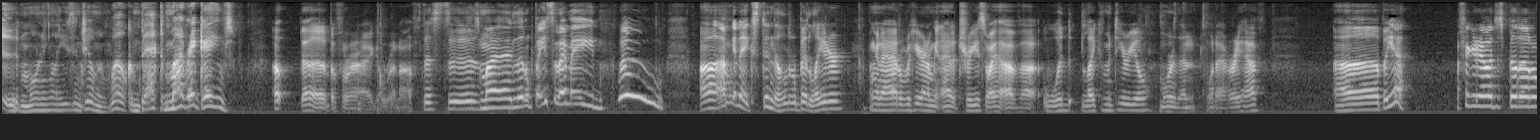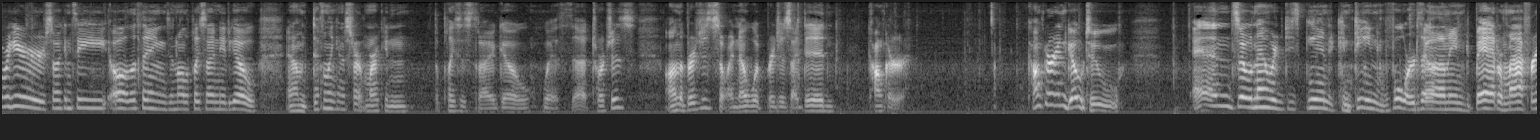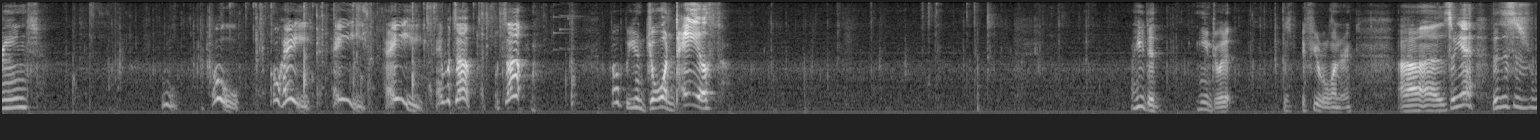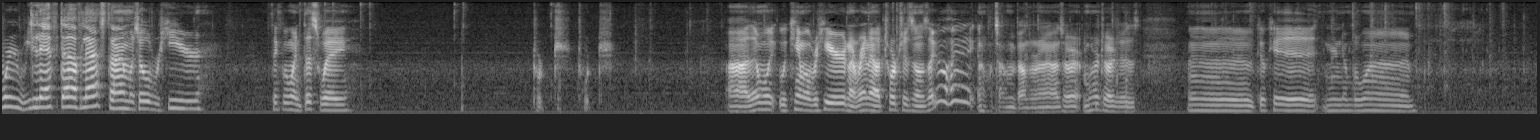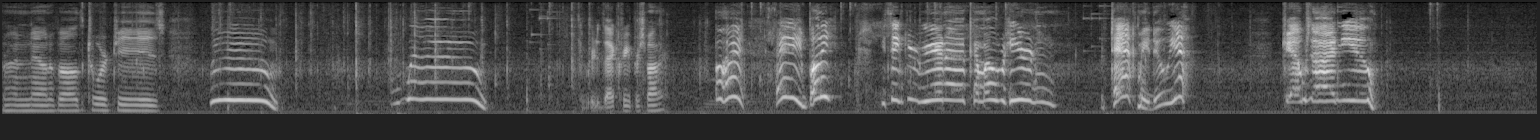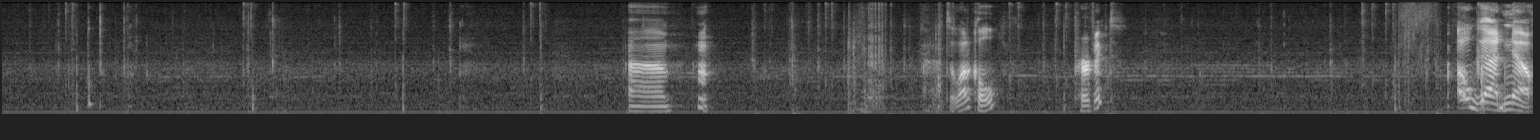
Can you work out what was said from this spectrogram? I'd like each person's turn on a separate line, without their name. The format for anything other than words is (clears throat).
Good morning, ladies and gentlemen. Welcome back to Myriad Caves. Oh, uh, before I go run off, this is my little base that I made. Woo! Uh, I'm gonna extend it a little bit later. I'm gonna add over here, and I'm gonna add a tree, so I have uh, wood-like material more than what I already have. Uh, but yeah, I figured I would just build out over here so I can see all the things and all the places I need to go. And I'm definitely gonna start marking the places that I go with uh, torches on the bridges, so I know what bridges I did conquer. Conquer and go to. And so now we're just going to continue forth on into battle, my friends. Ooh. Oh, oh, hey, hey, hey, hey, what's up? What's up? Hope you enjoy death. He did. He enjoyed it, if you were wondering. Uh, so yeah, this is where we left off last time, was over here. I think we went this way. Torch, torch. Uh, then we, we came over here, and I ran out of torches, and I was like, oh, hey! And what's up, I'm about to run out of more torches. Uh, go kid, you're number one. Run out of all the torches. Woo! Woo! Get rid of that creeper spawner. Oh, hey, hey, buddy. You think you're gonna come over here and attack me, do you? Joke's on you. Um, hmm. That's a lot of coal. Perfect. Oh god, no.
